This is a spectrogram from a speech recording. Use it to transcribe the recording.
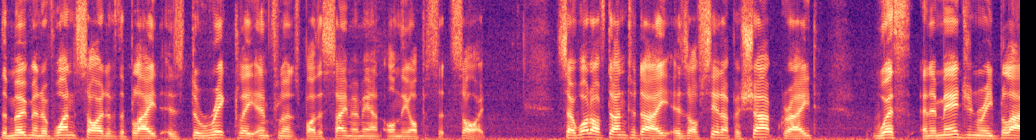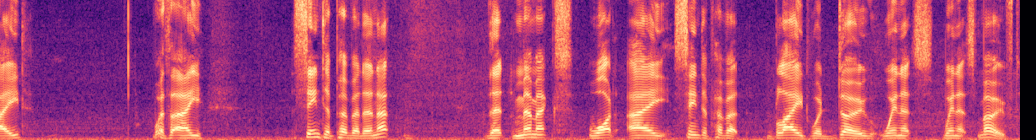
the movement of one side of the blade is directly influenced by the same amount on the opposite side. So what I've done today is I've set up a sharp grade with an imaginary blade with a center pivot in it that mimics what a center pivot blade would do when it's, when it's moved.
